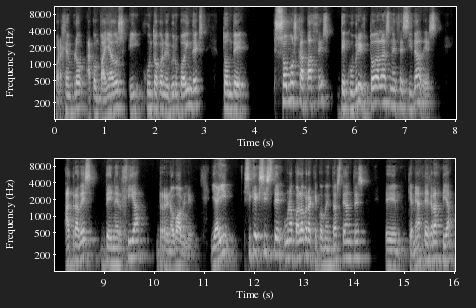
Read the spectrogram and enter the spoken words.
Por ejemplo, acompañados y junto con el grupo Index, donde somos capaces de cubrir todas las necesidades a través de energía renovable. Y ahí sí que existe una palabra que comentaste antes, eh, que me hace gracia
